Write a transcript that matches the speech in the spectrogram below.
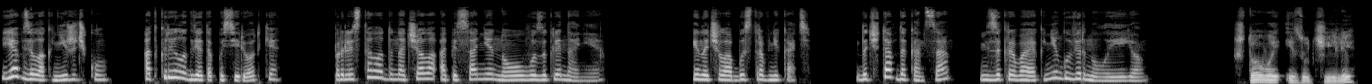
Я взяла книжечку, открыла где-то посередке, пролистала до начала описания нового заклинания и начала быстро вникать. Дочитав до конца, не закрывая книгу, вернула ее. «Что вы изучили?»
